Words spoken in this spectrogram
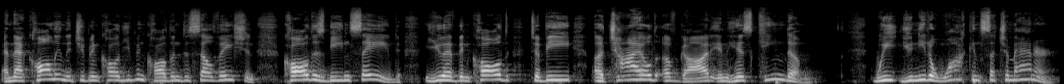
And that calling that you've been called, you've been called into salvation, called as being saved. You have been called to be a child of God in his kingdom. We, you need to walk in such a manner.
